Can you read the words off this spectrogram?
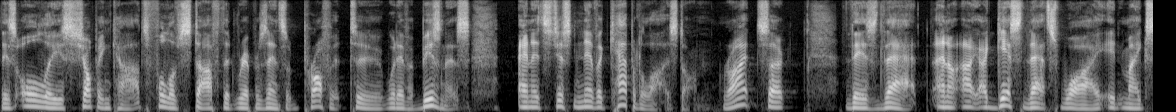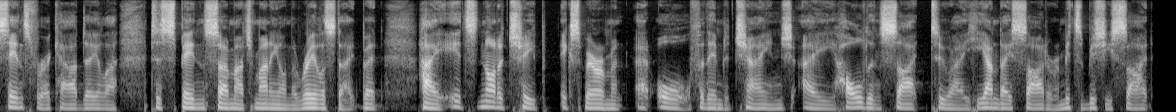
there's all these shopping carts full of stuff that represents a profit to whatever business and it's just never capitalized on, right? So there's that. And I, I, guess that's why it makes sense for a car dealer to spend so much money on the real estate. But hey, it's not a cheap experiment at all for them to change a Holden site to a Hyundai site or a Mitsubishi site,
